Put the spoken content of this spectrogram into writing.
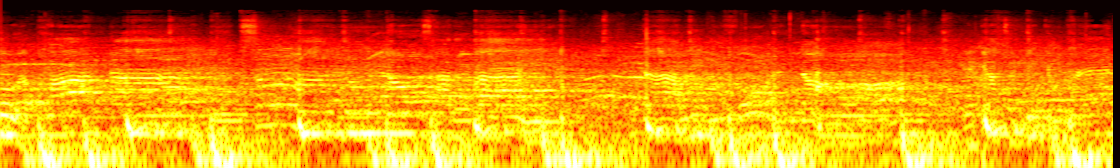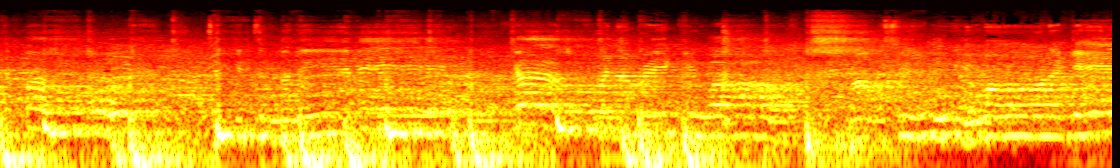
for a partner Someone who knows how to ride. You got to be Take it to my limit. Girl, when I break you off Promise you, you won't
